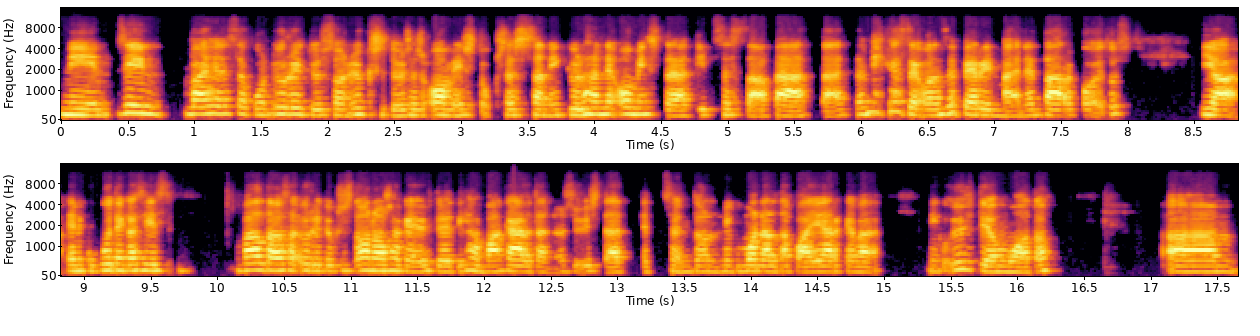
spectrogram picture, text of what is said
Niin siinä vaiheessa, kun yritys on yksityisessä omistuksessa, niin kyllähän ne omistajat itse saa päättää, että mikä se on se perimmäinen tarkoitus. Ja en kuitenkaan siis valtaosa yrityksistä on osakeyhtiöt ihan vain käytännön syistä, että, että se nyt on niin kuin monella tapaa järkevä niin kuin yhtiön muoto. Um,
